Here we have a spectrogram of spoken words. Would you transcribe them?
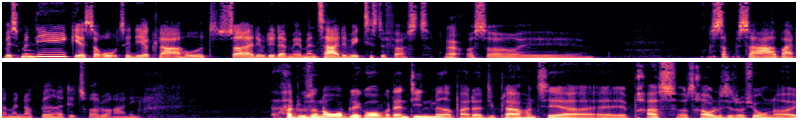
hvis man lige giver sig ro til lige at klare hovedet, så er det jo det der med, at man tager det vigtigste først. Ja. Og så, øh, så, så arbejder man nok bedre, det tror jeg, du har ret i. Har du sådan en overblik over, hvordan dine medarbejdere de plejer at håndtere øh, pres og travle situationer, og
